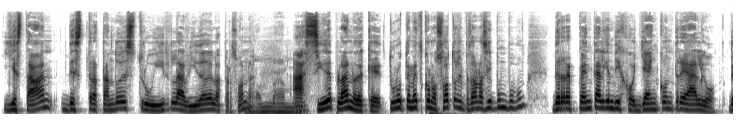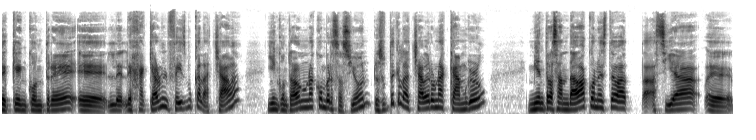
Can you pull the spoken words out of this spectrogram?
y estaban des- tratando de destruir la vida de la persona. No. Así de plano, de que tú no te metes con nosotros, empezaron así, pum, pum, pum. De repente alguien dijo, ya encontré algo. De que encontré, eh, le, le hackearon el Facebook a la chava y encontraron una conversación. Resulta que la chava era una camgirl. Mientras andaba con este, hacía eh,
